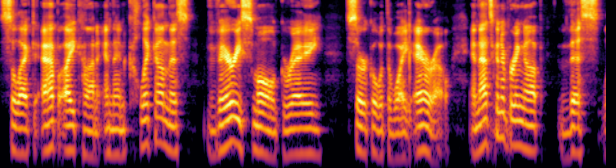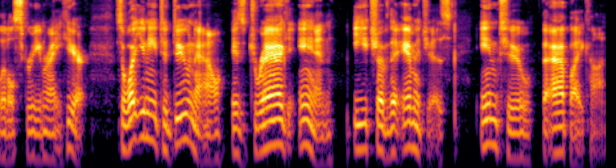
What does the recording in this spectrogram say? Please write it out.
select App Icon, and then click on this very small gray circle with the white arrow. And that's going to bring up this little screen right here. So what you need to do now is drag in each of the images into the app icon.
